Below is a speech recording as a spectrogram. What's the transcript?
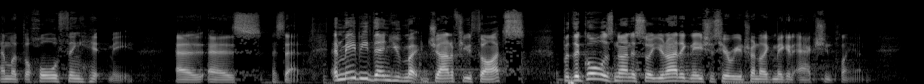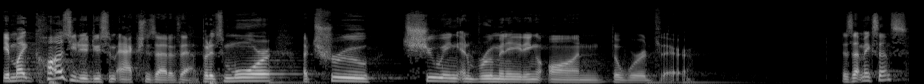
and let the whole thing hit me as, as, as that. And maybe then you might jot a few thoughts, but the goal is not necessarily, you're not Ignatius here where you're trying to like make an action plan. It might cause you to do some actions out of that, but it's more a true chewing and ruminating on the word there. Does that make sense?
